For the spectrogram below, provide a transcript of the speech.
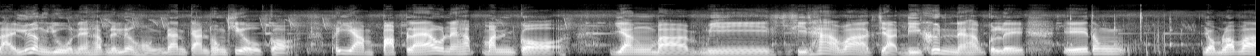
หลาย ๆ เรื่องอยู่นะครับ ในเรื่องของด้านการท่องเที่ยวก็พยายามปรับแล้วนะครับ มันก็ยังบ่ามีทีท่าว่าจะดีขึ้นนะครับก็เลยเอะต้องยอมรับว่า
